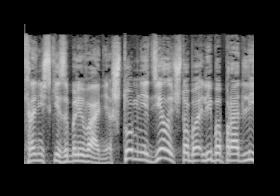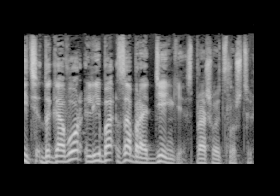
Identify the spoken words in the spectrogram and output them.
хронические заболевания. Что мне делать, чтобы либо продлить договор, либо забрать деньги, спрашивает слушатель.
